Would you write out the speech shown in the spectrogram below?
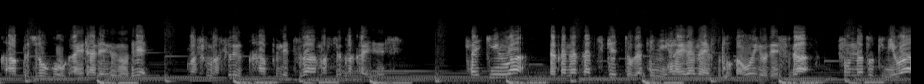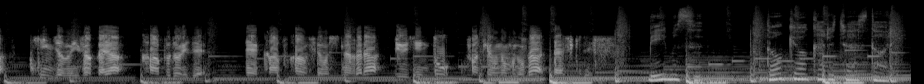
カープ情報が得られるのでますますカープ熱が増すばかりです。最近はなかなかチケットが手に入らないことが多いのですがそんな時には近所の居酒屋カープ取りで、えーカープ観戦をしながら友人とお酒を飲むのが大好きです。ビームス東京カルチャーストーリー。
